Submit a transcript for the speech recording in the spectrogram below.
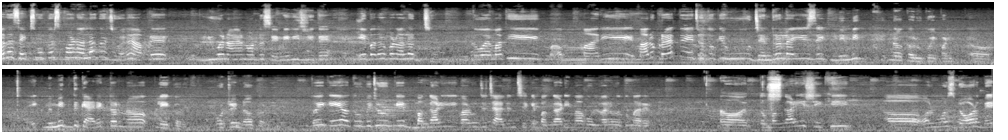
બધા સેક્સ વર્કર્સ પણ અલગ જ હોય ને, આપણે you and I are not the same એવી જ રીતે, એ બધા પણ અલગ છે. તો એમાંથી મારી, મારો પ્રયત્ન એ જ હતો કે હું જનરલાઇઝ એક લિમિટ ન કરું કોઈ પણ એક મિમિક્ડ કેરેક્ટર ન પ્લે કરું પોર્ટ્રેટ ન કરું. તો એક એ હતું બીજું કે બંગાળીવાળું જે ચેલેન્જ છે કે બંગાળીમાં બોલવાનું હતું મારે તો બંગાળી શીખી ઓલમોસ્ટ દોઢ બે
